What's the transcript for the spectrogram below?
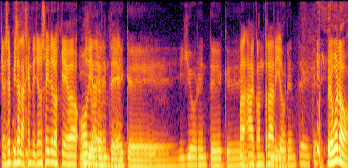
que no se pise la gente. Yo no soy de los que odian a Llorente. ¿eh? que... Y Llorente que... Pa- al contrario. y Llorente que... Pero bueno,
